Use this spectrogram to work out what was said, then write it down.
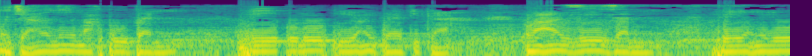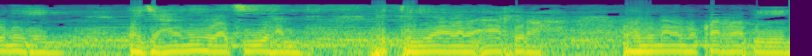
waj'alni mahbuban fi qulubi ibadika wa azizan fi uyunihim waj'alni wajihan fi dunya wal akhirah wa minal muqarrabin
